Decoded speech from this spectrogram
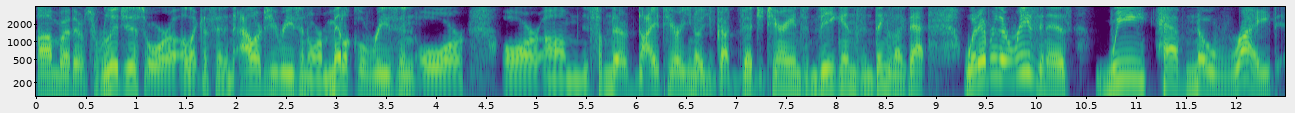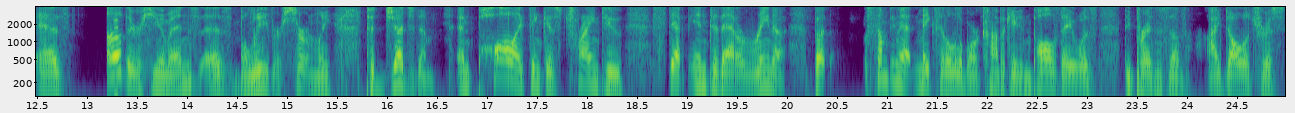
um, whether it's religious or, uh, like I said, an allergy reason or medical reason or or um, some dietary. You know, you've got vegetarians and vegans and things like that. Whatever their reason is, we have no right as other humans, as believers certainly, to judge them. And Paul, I think, is trying to step into that arena. But something that makes it a little more complicated in Paul's day was the presence of idolatrous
